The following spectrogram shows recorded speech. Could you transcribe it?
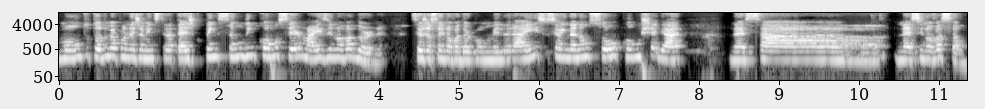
monto todo o meu planejamento estratégico pensando em como ser mais inovador, né? Se eu já sou inovador, como melhorar isso? Se eu ainda não sou, como chegar nessa, nessa inovação?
